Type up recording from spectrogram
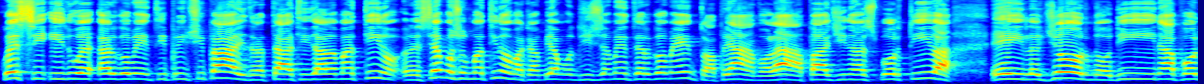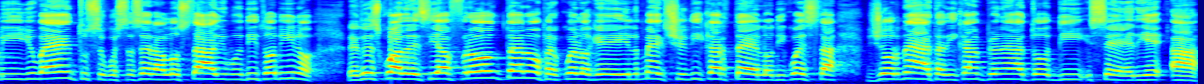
Questi i due argomenti principali trattati dal mattino, restiamo sul mattino ma cambiamo decisamente argomento, apriamo la pagina sportiva e il giorno di Napoli-Juventus, questa sera allo Stadium di Torino le due squadre si affrontano per quello che è il match di cartello di questa giornata di campionato di Serie A.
